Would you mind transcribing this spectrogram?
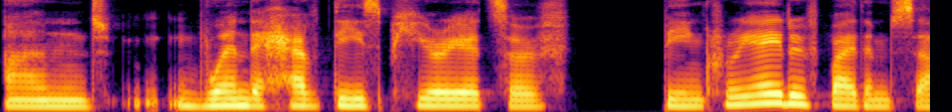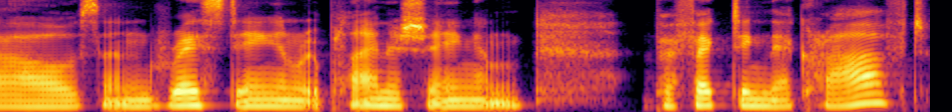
And when they have these periods of being creative by themselves and resting and replenishing and perfecting their craft,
